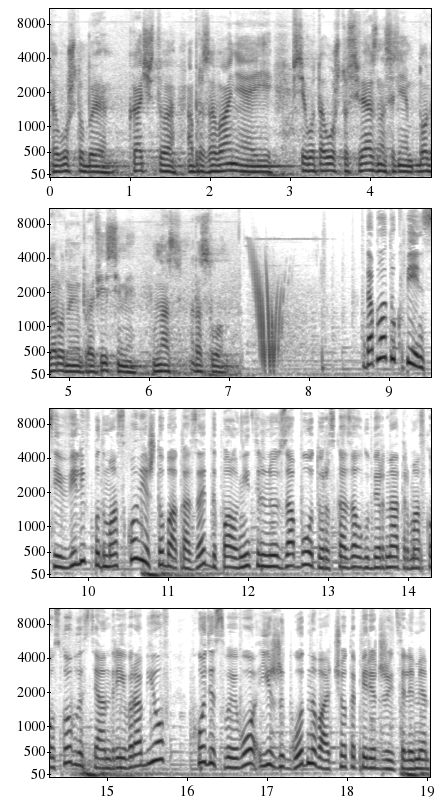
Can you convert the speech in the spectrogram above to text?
того, чтобы качество образования и всего того, что связано с этими благородными профессиями, у нас росло. Доплату к пенсии ввели в Подмосковье, чтобы оказать дополнительную заботу, рассказал губернатор Московской области Андрей Воробьев в ходе своего ежегодного отчета перед жителями.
